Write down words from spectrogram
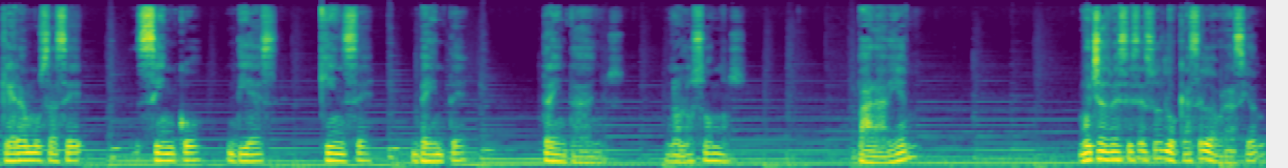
que éramos hace 5, 10, 15, 20, 30 años. No lo somos. Para bien Muchas veces eso es lo que hace la oración.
